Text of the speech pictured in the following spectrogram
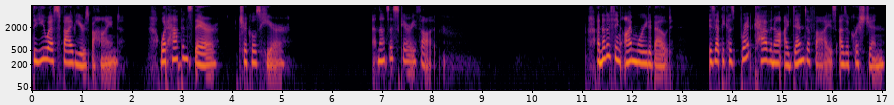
the US five years behind. What happens there trickles here. And that's a scary thought. Another thing I'm worried about is that because Brett Kavanaugh identifies as a Christian,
